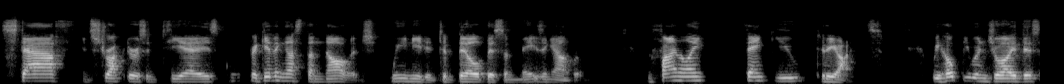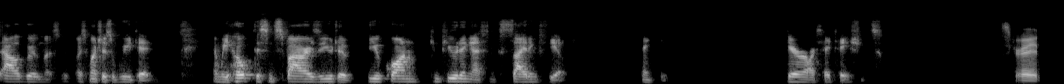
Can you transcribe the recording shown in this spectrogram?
staff, instructors, and TAs for giving us the knowledge we needed to build this amazing algorithm. And finally, thank you to the audience. We hope you enjoyed this algorithm as, as much as we did, and we hope this inspires you to view quantum computing as an exciting field. Thank you. Here are our citations. That's great.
